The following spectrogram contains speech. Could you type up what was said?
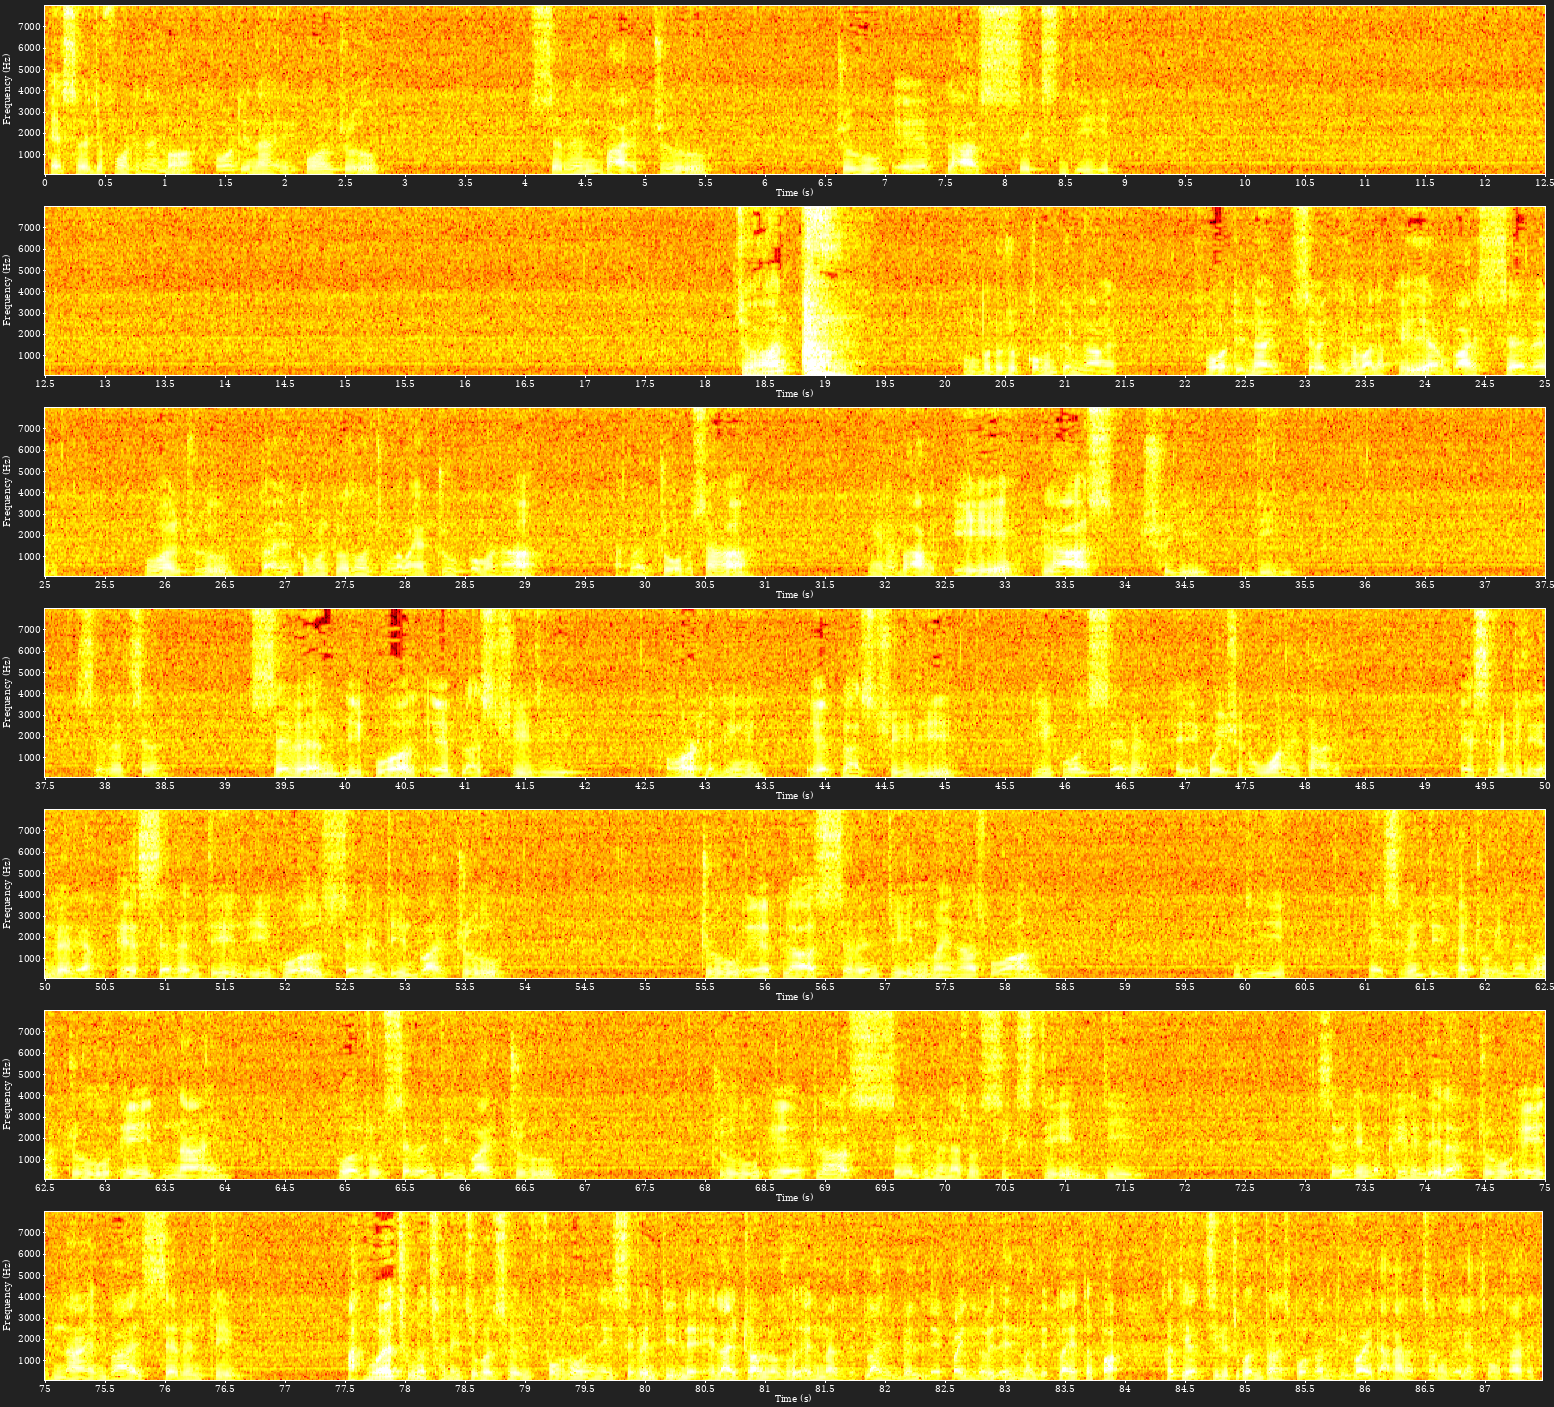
s is 49 more 49 equal to 7 by 2 2a plus 6d Johan, ang todo jo common kan lang 49 7 hi lama la phei yang by 7 equal to ta hian common kilo don chung lama hian true common a a hnuai trum sa nge la bang a plus 3d 7 7 7 equal a plus 3d or heading in. A plus 3d equals 7 hey equation 1 and tani S17 in value. S17 equals 17 by 2. 2a plus 17 minus 1. The S17 ka 289 more. 289 equal to 17 by 2. 2a plus 17 minus 1 16. The 17 la phe le de la 289 by 17 ahmoya chungna chane chugal so fourth on he 17 le helai tram lo so n multiply and bel le pai lo n multiply to pa khatia chi chugan transport kan divide akhara chang vele thung ta ni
